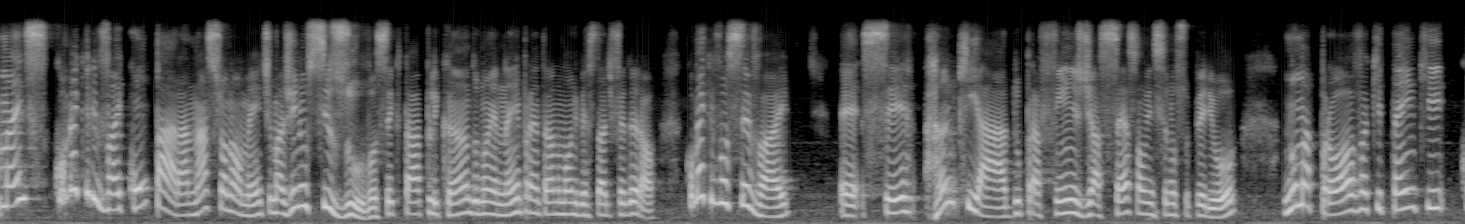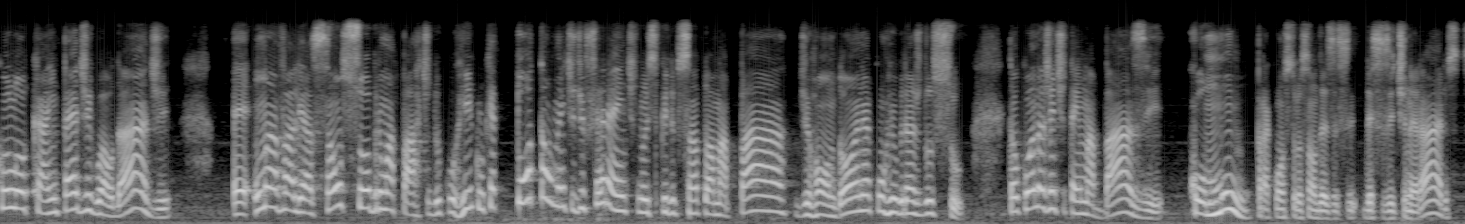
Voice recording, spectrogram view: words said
Mas como é que ele vai comparar nacionalmente? Imagine o SISU, você que está aplicando no Enem para entrar numa universidade federal. Como é que você vai é, ser ranqueado para fins de acesso ao ensino superior numa prova que tem que colocar em pé de igualdade é, uma avaliação sobre uma parte do currículo que é totalmente diferente no Espírito Santo do Amapá, de Rondônia com o Rio Grande do Sul. Então, quando a gente tem uma base comum para a construção desses, desses itinerários,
